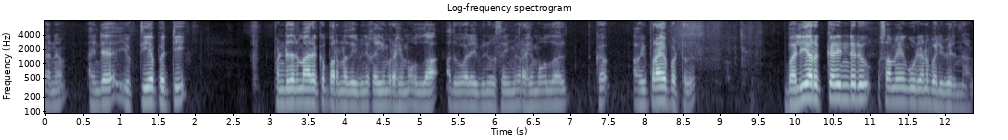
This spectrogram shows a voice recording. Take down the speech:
കാരണം അതിന്റെ യുക്തിയെപ്പറ്റി പണ്ഡിതന്മാരൊക്കെ പറഞ്ഞത് ഇബിന് കയ്യം റഹിമുള്ള അതുപോലെ ഇബിന് ഹുസൈമി റഹിമുള്ള ഒക്കെ അഭിപ്രായപ്പെട്ടത്. ബലിയറുക്കലിന്റെ ഒരു സമയം കൂടിയാണ് ബലി പെരുന്നാൾ.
